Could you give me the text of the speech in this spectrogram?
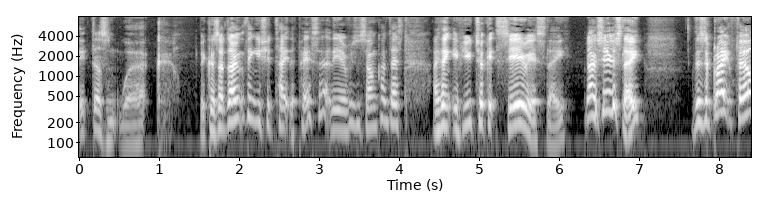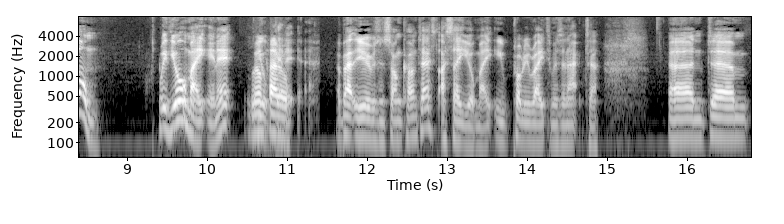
it doesn't work because I don't think you should take the piss out of the Eurovision Song Contest. I think if you took it seriously, no, seriously, there's a great film with your mate in it. Will Ferrell. about the Eurovision Song Contest. I say your mate. You probably rate him as an actor and um,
